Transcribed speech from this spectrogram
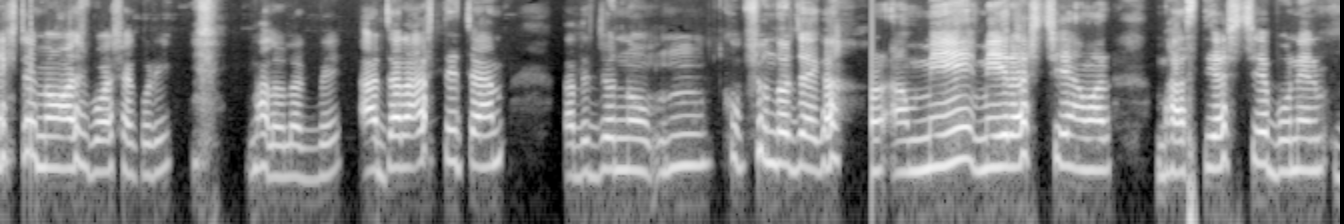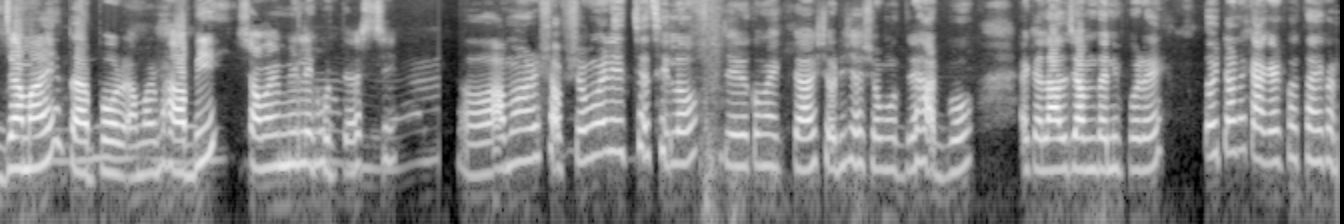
নেক্সট টাইমেও আসব, আশা করি। ভালো লাগবে। আর যারা আসতে চান তাদের জন্য খুব সুন্দর জায়গা। মেয়ে, মেয়ের আসছে, আমার ভাস্তি আসছে, বোনের জামাই, তারপর আমার ভাবি, সবাই মিলে ঘুরতে আসছি। আমার সবসময়ের ইচ্ছা ছিল যে এরকম একটা সরিষা সমুদ্রে হাঁটবো, একটা লাল জামদানি পরে। তো এটা অনেক আগের কথা, এখন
